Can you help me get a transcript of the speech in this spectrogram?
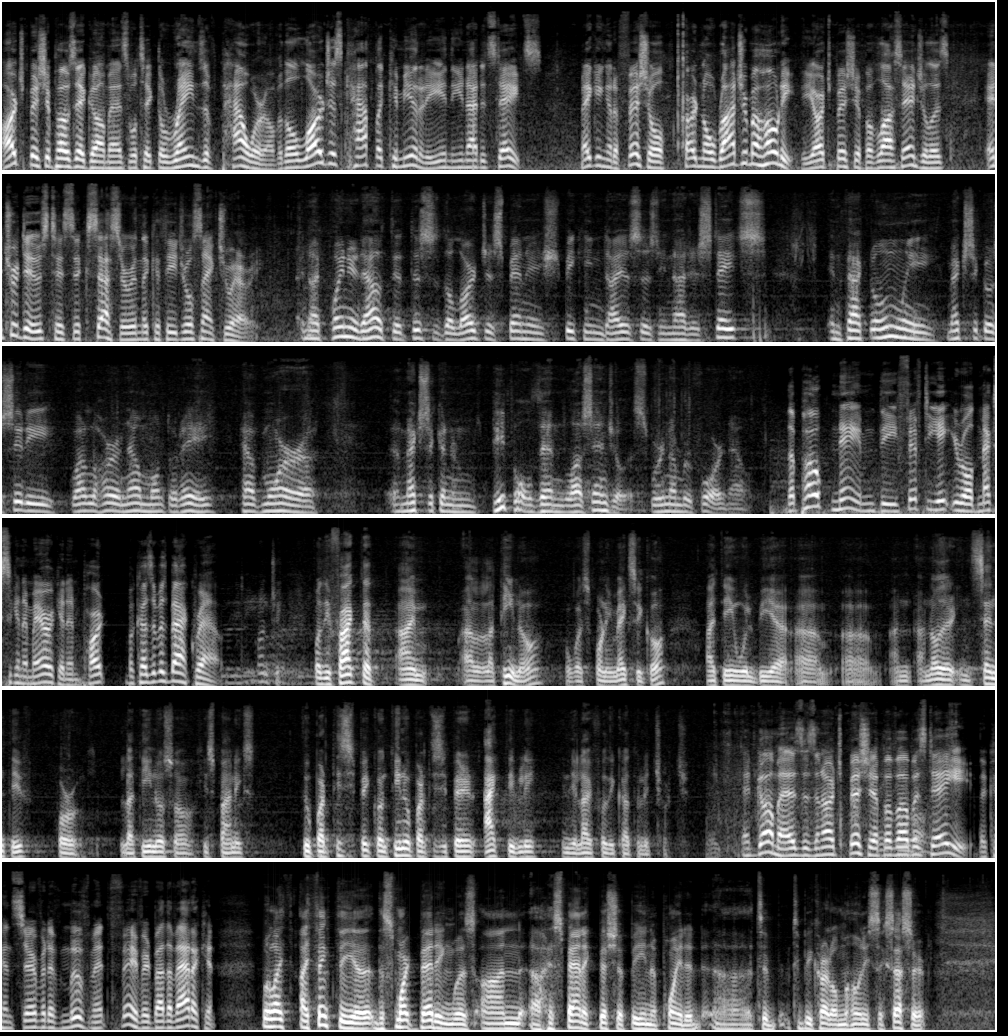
Archbishop Jose Gomez will take the reins of power over the largest Catholic community in the United States. Making it official, Cardinal Roger Mahony, the Archbishop of Los Angeles, introduced his successor in the cathedral sanctuary. And I pointed out that this is the largest Spanish speaking diocese in the United States. In fact, only Mexico City, Guadalajara, now Monterrey have more uh, Mexican people than Los Angeles. We're number four now. The Pope named the 58 year old Mexican American in part because of his background. For the fact that I'm a Latino who was born in Mexico, I think will be a, a, an, another incentive for Latinos or Hispanics to participate, continue participating actively in the life of the Catholic Church. And Gomez is an Archbishop of Opus Dei, the conservative movement favored by the Vatican. Well, I, th- I think the uh, the smart betting was on a Hispanic bishop being appointed uh, to to be Cardinal Mahony's successor,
